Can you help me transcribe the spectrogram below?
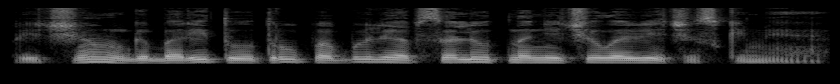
Причем габариты у трупа были абсолютно нечеловеческими.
